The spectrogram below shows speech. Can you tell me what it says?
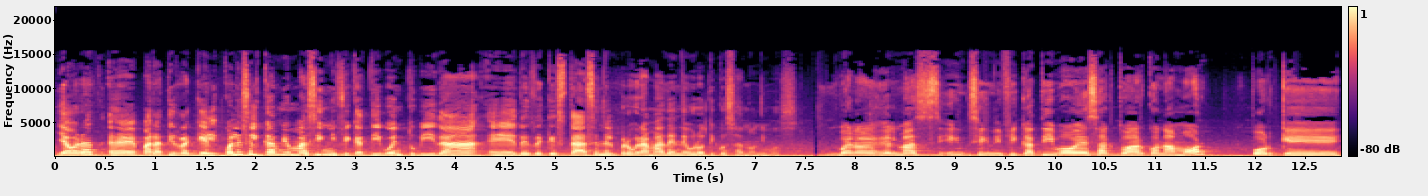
Y ahora eh, para ti Raquel, ¿cuál es el cambio más significativo en tu vida eh, desde que estás en el programa de Neuróticos Anónimos? Bueno, el más significativo es actuar con amor porque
